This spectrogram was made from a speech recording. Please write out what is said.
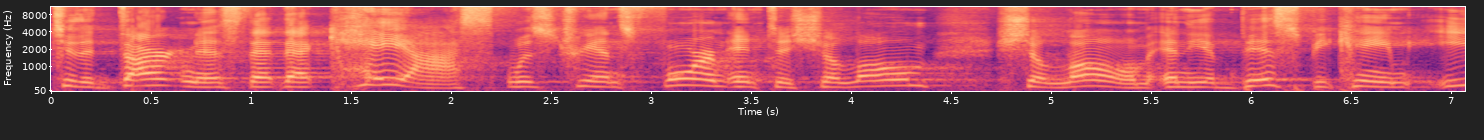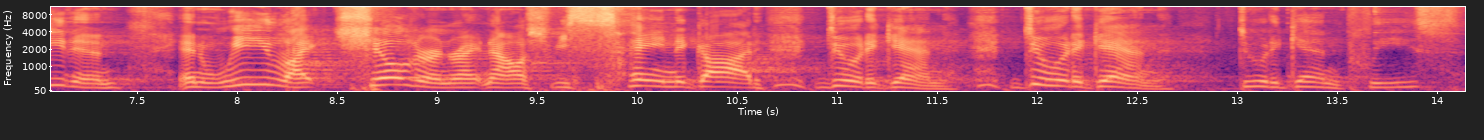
to the darkness, that that chaos was transformed into shalom, shalom, and the abyss became Eden. And we, like children right now, should be saying to God, do it again, do it again, do it again, please.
